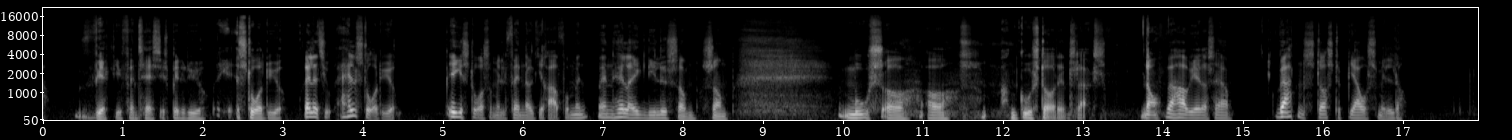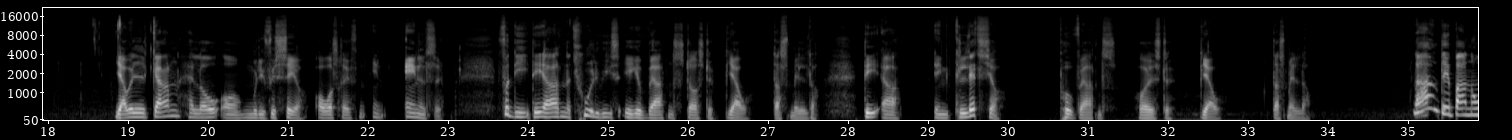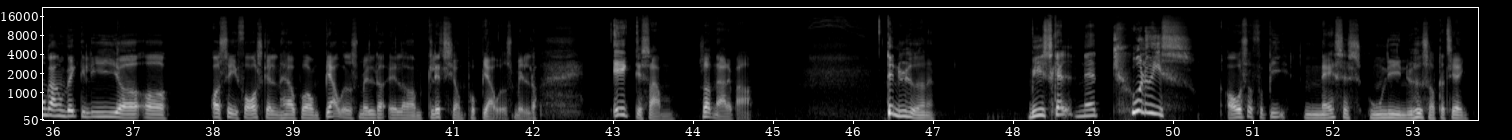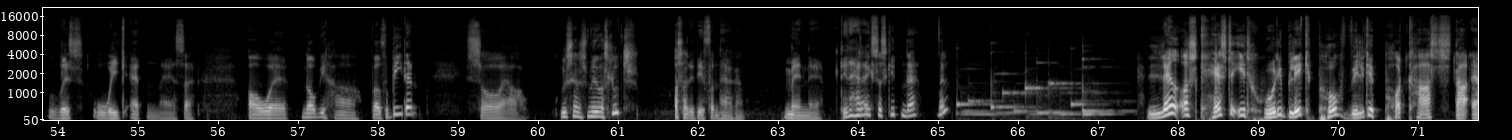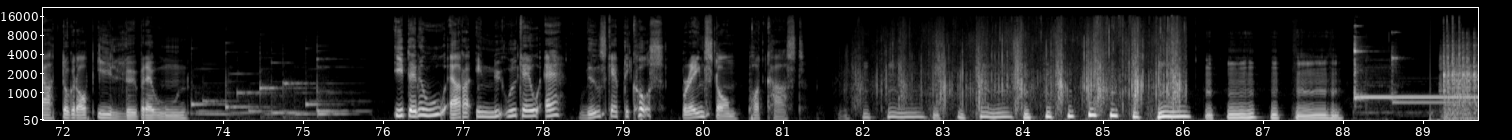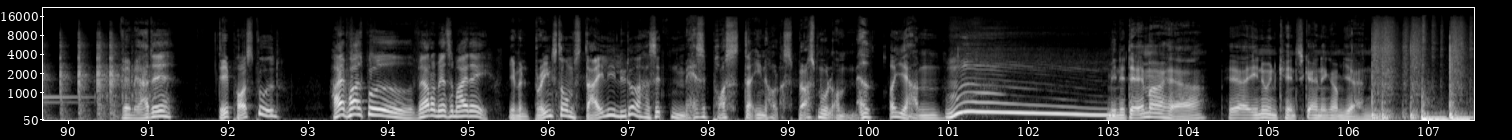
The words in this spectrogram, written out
virkelig fantastisk bitte dyr. Stor dyr. Relativt halvstor dyr. Ikke stor som elefanter og giraffer, men, men heller ikke lille som, som mus og, og manguster og den slags. Nå, hvad har vi ellers her? Verdens største bjerg smelter. Jeg vil gerne have lov at modificere overskriften en anelse, fordi det er naturligvis ikke verdens største bjerg, der smelter. Det er en gletsjer på verdens højeste bjerg, der smelter. Nej, det er bare nogle gange vigtigt lige at, at, at se forskellen her på, om bjerget smelter, eller om gletsjeren på bjerget smelter. Ikke det samme. Sådan er det bare. Det er nyhederne. Vi skal naturligvis også forbi NASA's ugenlige nyhedsopdatering This Week at NASA. Og øh, når vi har været forbi den, så er udsendelsen ved at slut. Og så er det det for den her gang. Men øh, det er da heller ikke så skidt endda, vel? Lad os kaste et hurtigt blik på, hvilke podcasts, der er dukket op i løbet af ugen. I denne uge er der en ny udgave af Videnskab.dk's Brainstorm podcast. Hvem er det? Det er postbuddet. Hej postbud, hvad er der med til mig i dag? Jamen, Brainstorms dejlige lyttere har sendt en masse post, der indeholder spørgsmål om mad og hjernen. Mm. Mine damer og herrer, her er endnu en kendskærning om hjernen.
